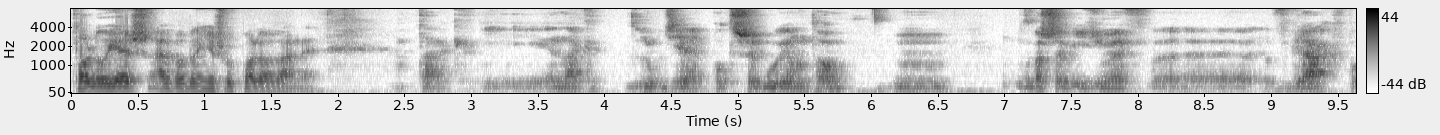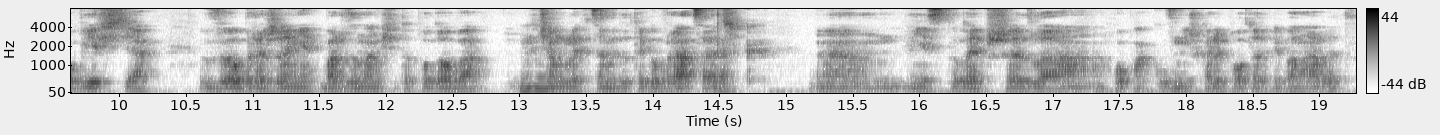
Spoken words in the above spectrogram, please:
polujesz albo będziesz upolowany. Tak, i jednak ludzie potrzebują to. Mm, Zwłaszcza widzimy w, e, w grach, w powieściach, wyobrażeniach, bardzo nam się to podoba. Mhm. Ciągle chcemy do tego wracać. Tak. Jest to lepsze dla chłopaków niż Harry Potter chyba nawet.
